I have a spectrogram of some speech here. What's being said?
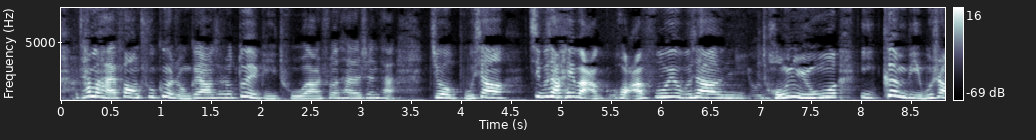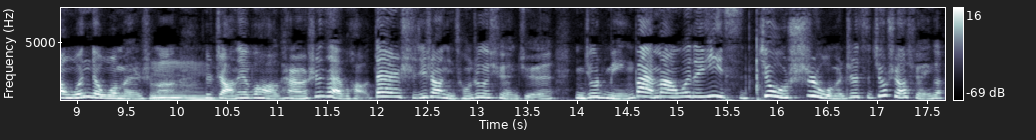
他们还放出各种各样就是对比图啊，说她的身材就不像。既不像黑寡寡妇，又不像女红女巫，你更比不上 Wonder Woman，是吗？就长得也不好看，身材也不好。但是实际上，你从这个选角，你就明白漫威的意思，就是我们这次就是要选一个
